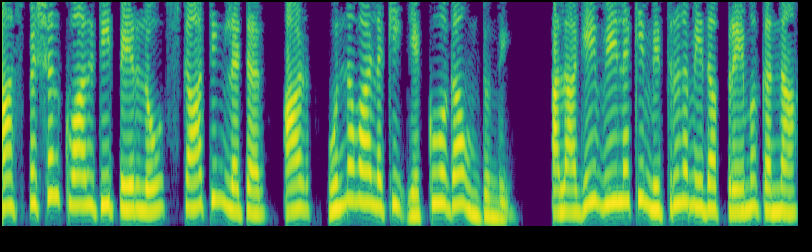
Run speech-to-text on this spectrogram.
ఆ స్పెషల్ క్వాలిటీ పేరులో స్టార్టింగ్ లెటర్ ఆర్ ఉన్నవాళ్ళకి ఎక్కువగా ఉంటుంది. అలాగే వీళ్ళకి మిత్రుల మీద ప్రేమ కన్నా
